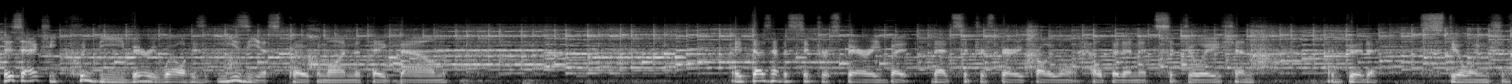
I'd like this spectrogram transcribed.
this actually could be very well his easiest Pokemon to take down. It does have a Sitrus Berry, but that Sitrus Berry probably won't help it in its situation. A good Steel Wing should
